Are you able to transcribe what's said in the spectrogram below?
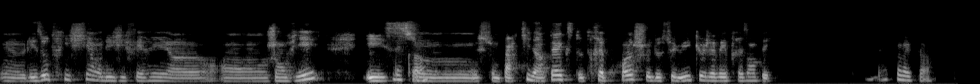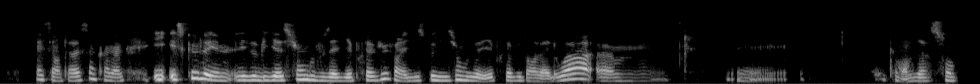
les Autrichiens ont légiféré euh, en janvier et sont, sont partis d'un texte très proche de celui que j'avais présenté. D'accord, d'accord. Ouais, c'est intéressant quand même. Et est-ce que les, les obligations que vous aviez prévues, enfin les dispositions que vous aviez prévues dans la loi, euh, euh, comment dire, sont,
